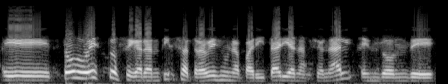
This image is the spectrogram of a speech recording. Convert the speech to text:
Eh, todo esto se garantiza a través de una paritaria nacional en donde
